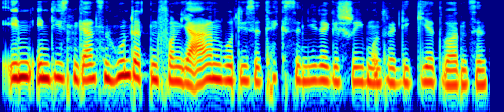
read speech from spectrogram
in, in diesen ganzen Hunderten von Jahren, wo diese Texte niedergeschrieben und redigiert worden sind,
